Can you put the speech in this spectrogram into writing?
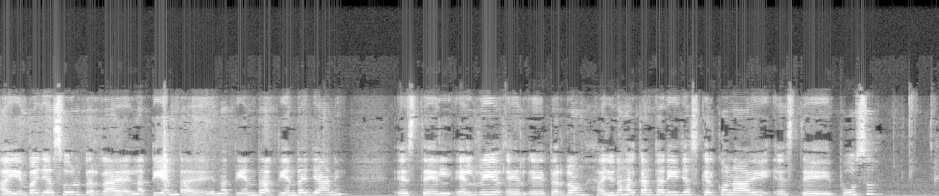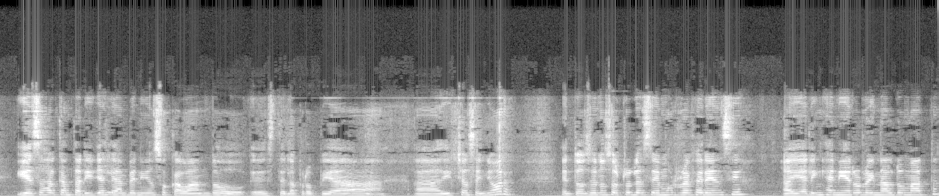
ahí en Valle Azul, ¿verdad? En la tienda, en la tienda, tienda Yami, este, el, río, el, eh, perdón, hay unas alcantarillas que el CONAVI, este, puso y esas alcantarillas le han venido socavando, este, la propiedad a, dicha señora. Entonces nosotros le hacemos referencia ahí al ingeniero Reinaldo Mata,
